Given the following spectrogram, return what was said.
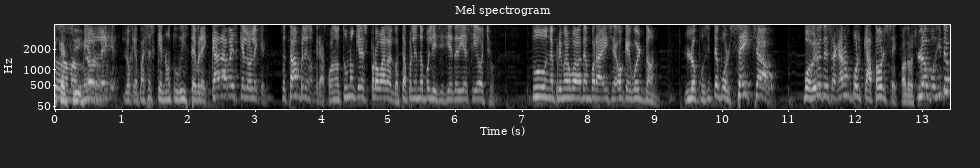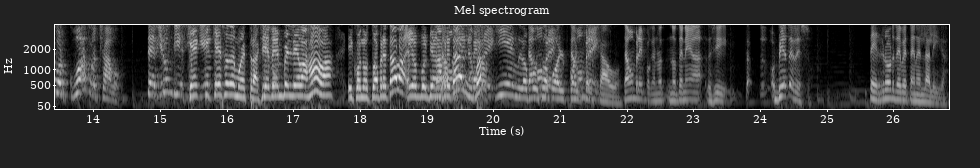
Lakers sí. miedo. Los Lakers- lo que pasa es que no tuviste break. Cada vez que los Lakers, tú estabas peleando, mira, cuando tú no quieres probar algo, estás peleando por 17, 18, tú en el primer juego de la temporada dices, ok, we're done. Lo pusiste por 6 chavos. Volvieron y te sacaron por 14. Cuatro chavos. Lo pusiste por 4 chavos. Te dieron ¿Qué, 17. qué- qué eso demuestra? Que Denver le bajaba y cuando tú apretabas, ellos volvían a Dame apretar. y. ¿Quién lo puso por- por ser chavo? Un break porque no, no tenía. Sí, olvídate de eso. Terror debe tener la liga.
